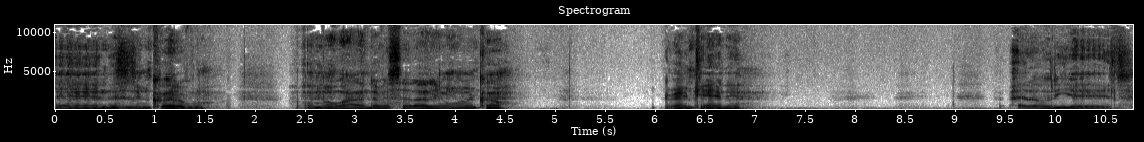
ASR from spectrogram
and this is incredible. I don't know why I never said I didn't want to come. Grand Canyon, right over the edge.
